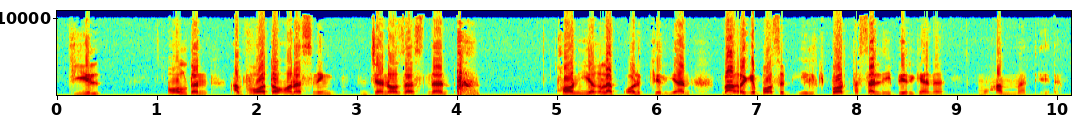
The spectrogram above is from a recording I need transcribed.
ikki yil oldin avvoda onasining janozasidan qon yig'lab olib kelgan bag'riga bosib ilk bor tasalli bergani muhammad edi.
